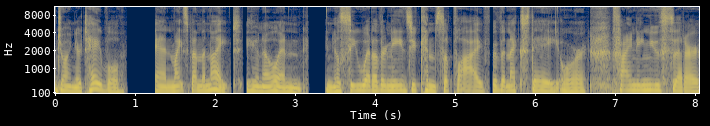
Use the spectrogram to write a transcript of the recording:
join your table and might spend the night, you know, and and you'll see what other needs you can supply for the next day or finding youths that are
